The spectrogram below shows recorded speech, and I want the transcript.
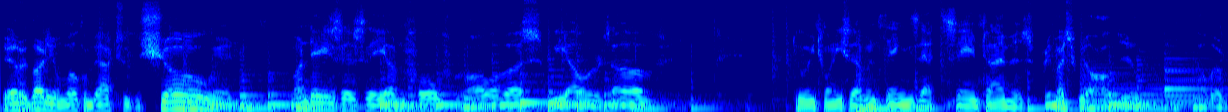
Hey everybody, and welcome back to the show. And Mondays, as they unfold for all of us, wee hours of doing 27 things at the same time as pretty much we all do. However,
